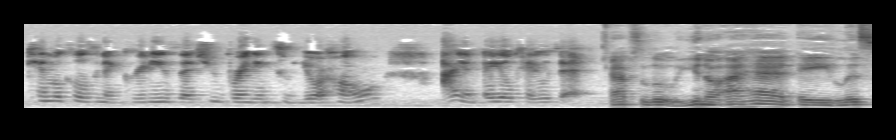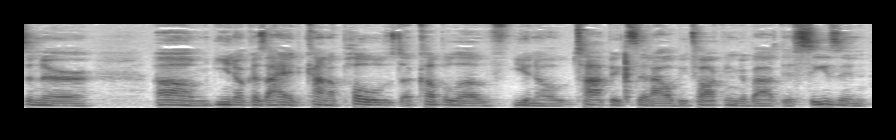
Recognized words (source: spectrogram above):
chemicals and ingredients that you bring into your home, I am a okay with that. Absolutely. You know, I had a listener, um, you know, because I had kind of posed a couple of, you know, topics that I'll be talking about this season.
